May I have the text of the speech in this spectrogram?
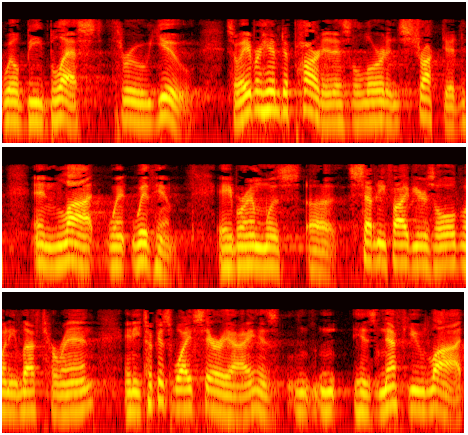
will be blessed through you. So Abraham departed as the Lord instructed, and Lot went with him. Abraham was uh, 75 years old when he left Haran, and he took his wife Sarai, his, his nephew Lot,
